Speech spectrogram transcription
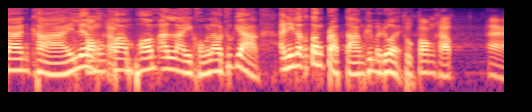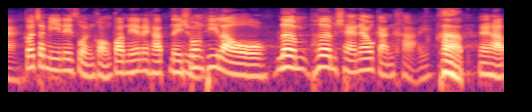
การขายเรื่องของความพร้อมอะไรของเราทุกอย่าง อันนี้เราก็ต้องปรับตามขึ้นมาด้วย ถูกต้องครับอ่าก็จะมีในส่วนของตอนนี้นะครับในช่วงที่เราเริ่มเพิ่มชแนลการขายครับนะครับ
